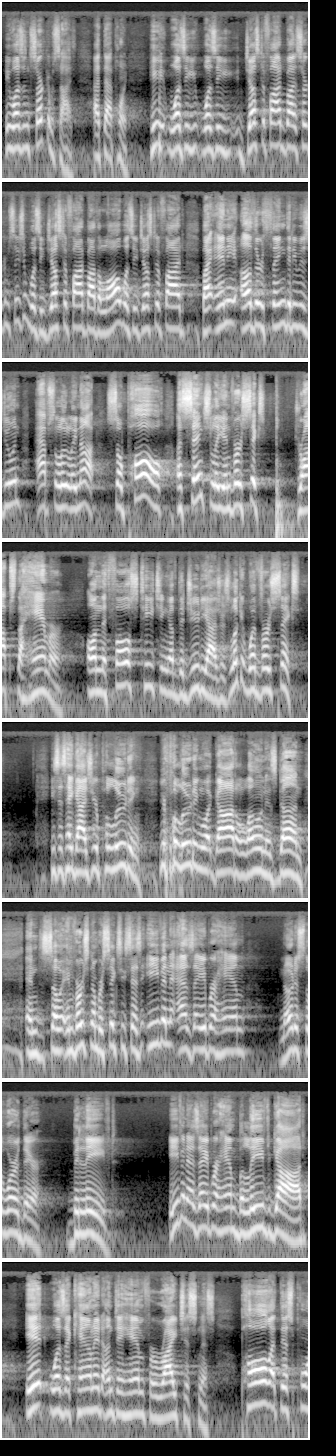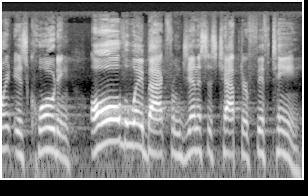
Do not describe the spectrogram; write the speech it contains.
He wasn't circumcised at that point. He, was, he, was he justified by circumcision? Was he justified by the law? Was he justified by any other thing that he was doing? Absolutely not. So, Paul essentially in verse 6 drops the hammer on the false teaching of the Judaizers. Look at what verse 6 he says, Hey guys, you're polluting. You're polluting what God alone has done. And so in verse number 6, he says, Even as Abraham, notice the word there, believed even as Abraham believed God, it was accounted unto him for righteousness. Paul at this point is quoting all the way back from Genesis chapter 15,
